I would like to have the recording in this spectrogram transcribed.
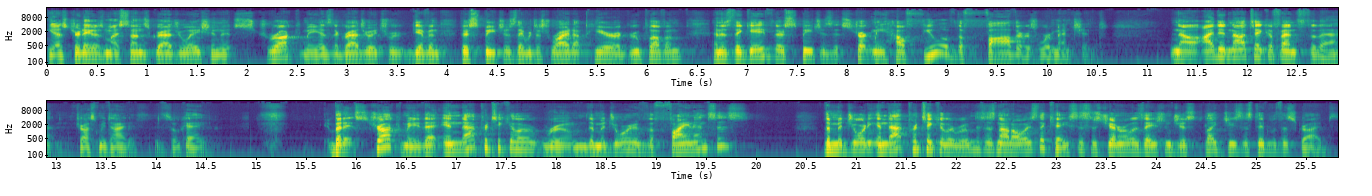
Yesterday was my son's graduation. It struck me as the graduates were given their speeches. They were just right up here, a group of them. And as they gave their speeches, it struck me how few of the fathers were mentioned. Now, I did not take offense to that. Trust me, Titus. It's okay. But it struck me that in that particular room, the majority of the finances, the majority in that particular room, this is not always the case, this is generalization just like Jesus did with the scribes.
